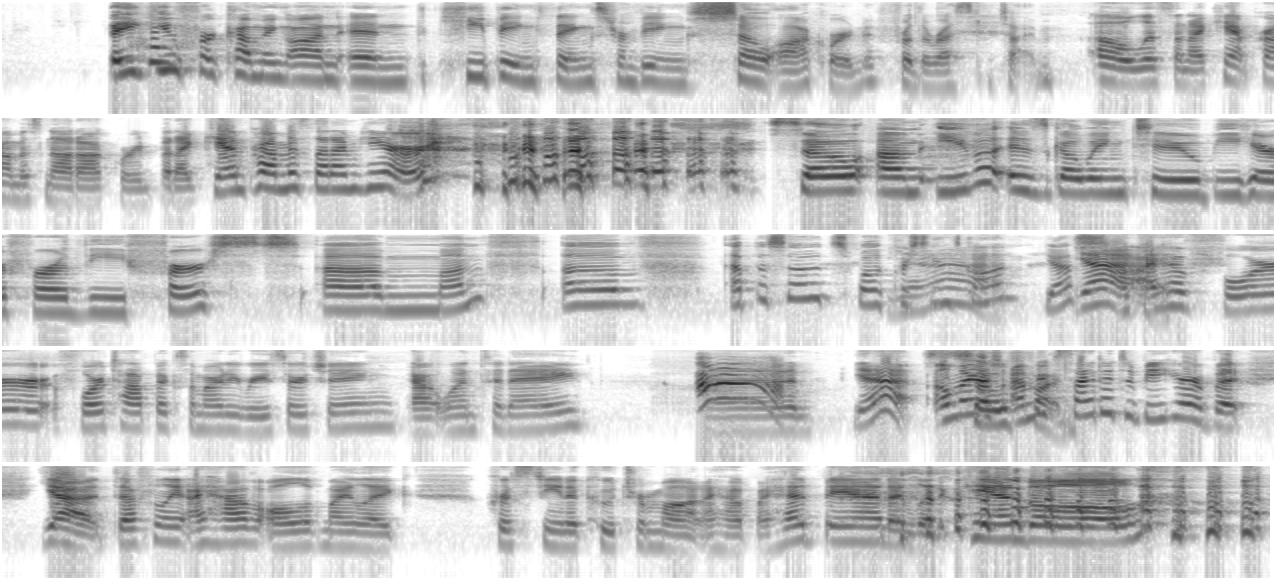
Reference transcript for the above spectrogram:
Thank you for coming on and keeping things from being so awkward for the rest of the time. Oh, listen, I can't promise not awkward, but I can promise that I'm here. so, um, Eva is going to be here for the first uh, month of episodes while Christine's Yeah. gone. Yes. yeah, I have four four topics I'm already researching. Got one today. Ah! And yeah. Oh my So gosh, I'm fun. excited to be here. But yeah, definitely I have all of my like Christine accoutrement. I have my headband, I lit a candle.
